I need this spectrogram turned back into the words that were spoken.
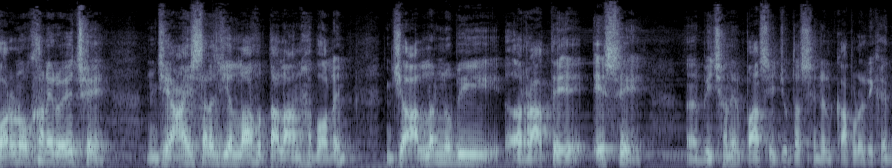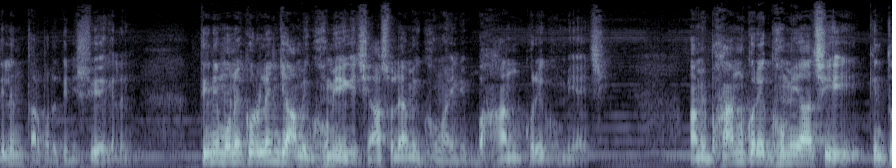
বরং ওখানে রয়েছে যে আয়েশা রাজি আল্লাহ তালা আনহা বলেন যে আল্লাহ নবী রাতে এসে বিছানের পাশে জুতা, স্যান্ডেল, কাপড়ে রেখে দিলেন, তারপরে তিনি শুয়ে গেলেন। তিনি মনে করলেন যে আমি ঘুমিয়ে গেছি, আসলে আমি ঘুমাইনি, ভান করে ঘুমিয়ে আছি। আমি ভান করে ঘুমিয়ে আছি, কিন্তু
